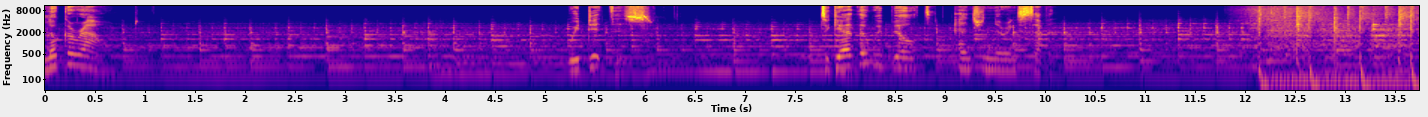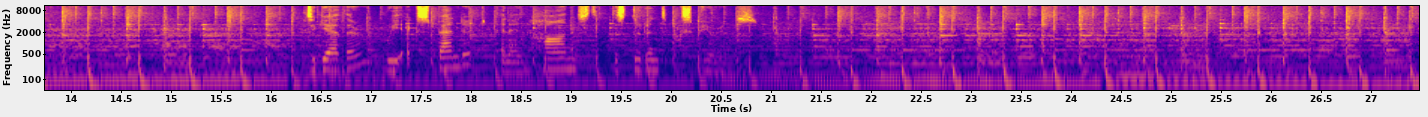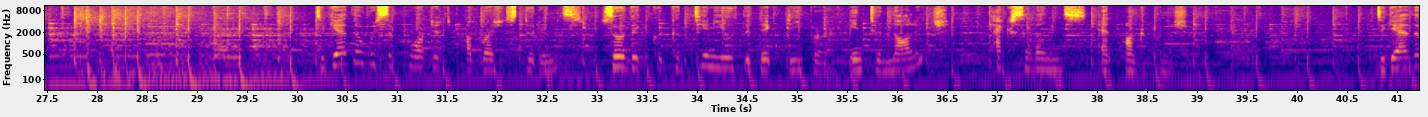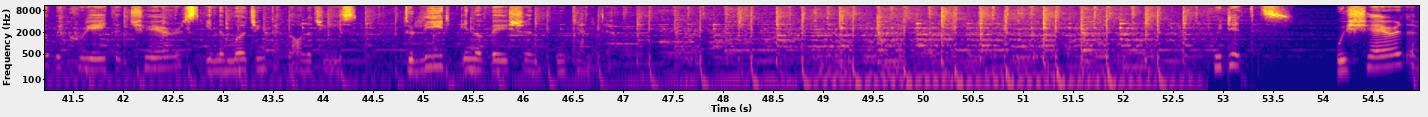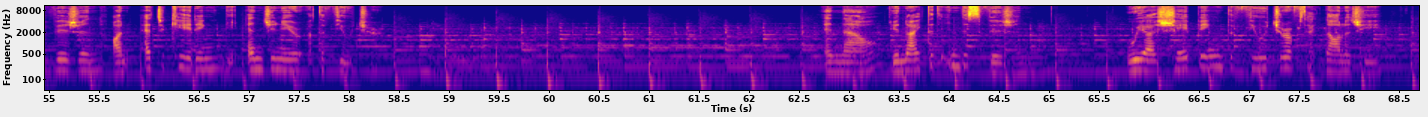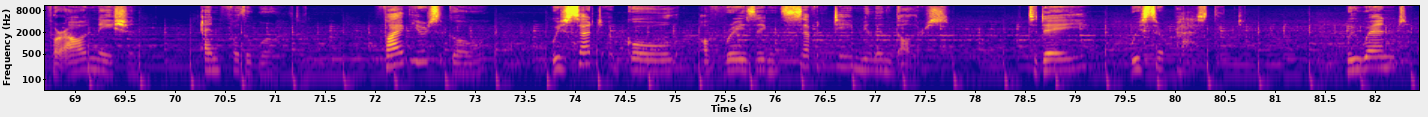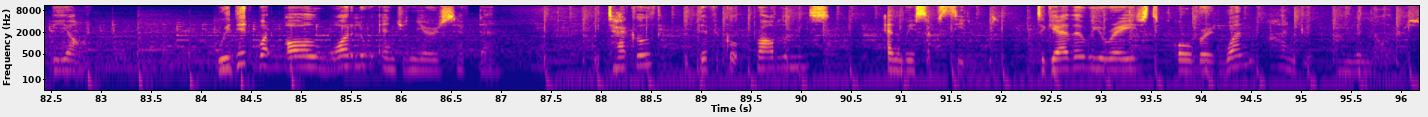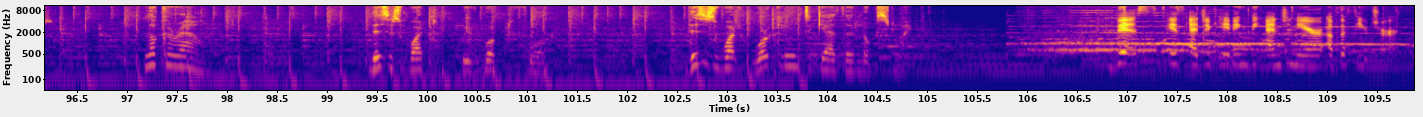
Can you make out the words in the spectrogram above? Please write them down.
Look around. We did this. Together we built Engineering 7. Together we expanded and enhanced the student experience. Together, we supported our graduate students so they could continue to dig deeper into knowledge, excellence, and entrepreneurship. Together, we created chairs in emerging technologies to lead innovation in Canada. We did this. We shared a vision on educating the engineer of the future. And now, united in this vision, we are shaping the future of technology for our nation and for the world. Five years ago, we set a goal of raising $70 million. Today, we surpassed it. We went beyond. We did what all Waterloo engineers have done. We tackled the difficult problems and we succeeded. Together, we raised over $100 million. Look around. This is what we worked for. This is what working together looks like. This is educating the engineer of the future.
